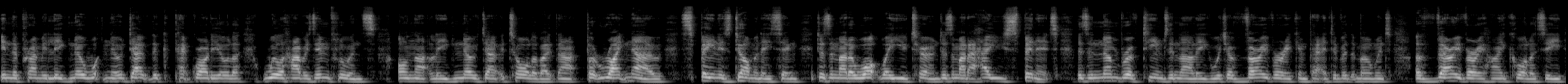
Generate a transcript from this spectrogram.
in the Premier League. No, no doubt that Pep Guardiola will have his influence on that league. No doubt at all about that. But right now, Spain is dominating. Doesn't matter what way you turn. Doesn't matter how you spin it. There's a number of teams in La Liga which are very, very competitive at the moment, of very, very high quality,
